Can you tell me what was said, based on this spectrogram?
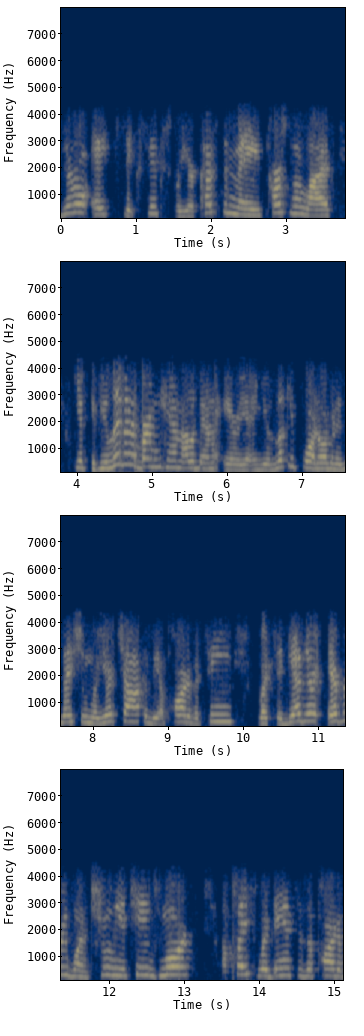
0866 for your custom made, personalized gift. If you live in the Birmingham, Alabama area and you're looking for an organization where your child can be a part of a team where together everyone truly achieves more, a place where dance is a part of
